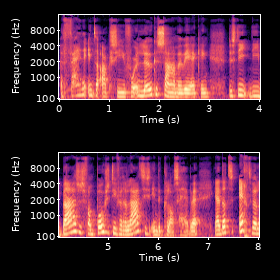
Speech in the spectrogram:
een fijne interactie, voor een leuke samenwerking. Dus die, die basis van positieve relaties in de klas hebben, ja, dat is echt wel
